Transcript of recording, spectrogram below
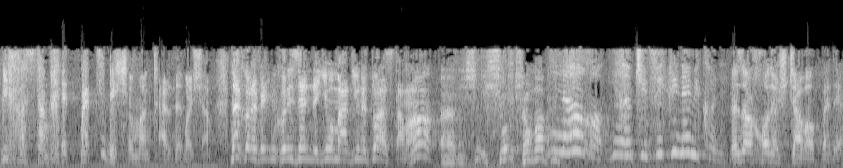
می‌خواستم خدمتی به شما کرده باشم. نکنه فکر می‌کنی زندگی و مدیون تو هستم ها؟ شما نه آقا یه همچین فکری نمی‌کنه. بذار خودش جواب بده.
